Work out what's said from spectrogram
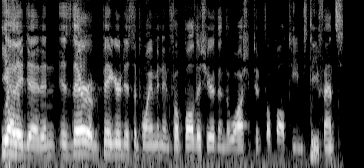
Yeah, they did. And is there a bigger disappointment in football this year than the Washington football team's defense?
